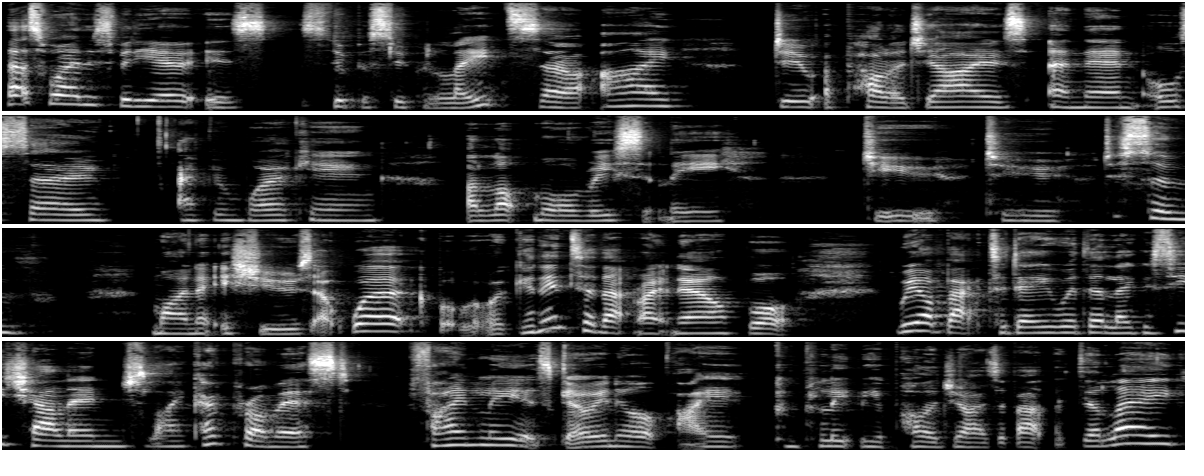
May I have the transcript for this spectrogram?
that's why this video is super, super late. So, I do apologize. And then also, I've been working a lot more recently due to just some minor issues at work, but we'll get into that right now. But we are back today with a legacy challenge, like I promised. Finally, it's going up. I completely apologize about the delay.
